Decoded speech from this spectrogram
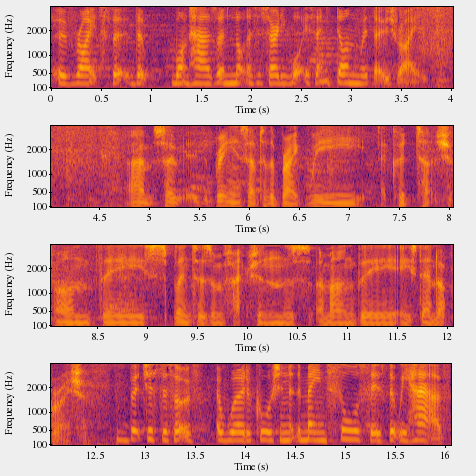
Of rights that, that one has, and not necessarily what is then done with those rights. Um, so, uh, bringing us up to the break, we could touch on the splinters and factions among the East End operation. But just a sort of a word of caution that the main sources that we have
